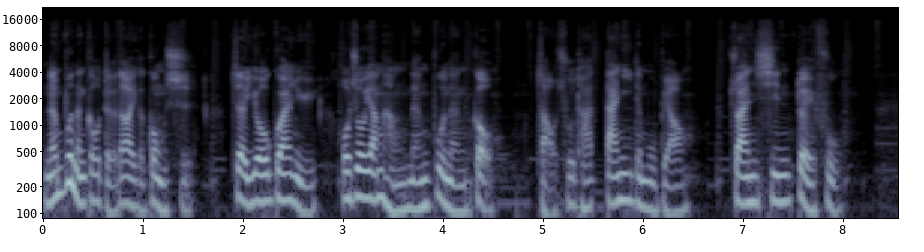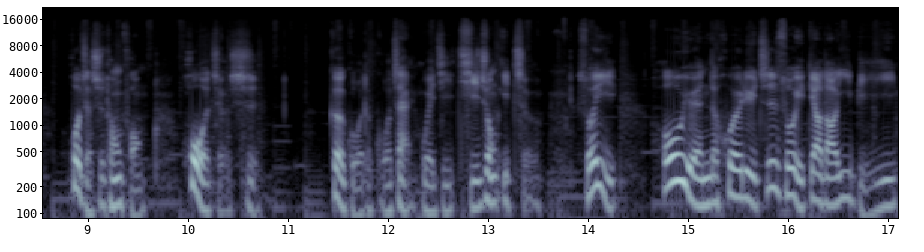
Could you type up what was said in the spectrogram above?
能不能够得到一个共识，这攸关于欧洲央行能不能够找出它单一的目标，专心对付，或者是通膨，或者是各国的国债危机其中一折。所以，欧元的汇率之所以掉到一比一，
